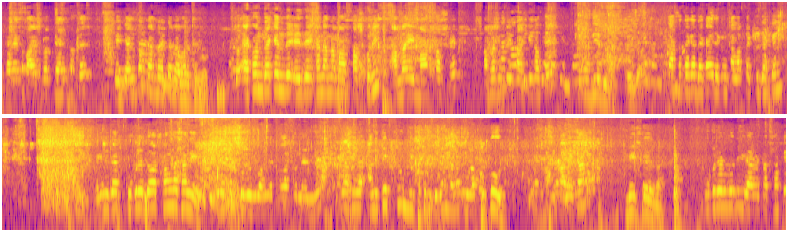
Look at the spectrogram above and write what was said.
এখানে ট্যাঙ্ক আছে। সেই আমরা এটা ব্যবহার করব। তো এখন দেখেন যে এই যে এখানে আমরা মাছ চাষ করি, আমরা এই মাছ চাষে আমরা দিয়ে থেকে দেখাই, দেখেন কালারটা দেখেন? পুকুরে দেওয়ার সঙ্গে সঙ্গে পুকুরে পানিতে একটু মিক্স করে দেবেন মানে পুরো পুকুর পানিটা মিক্স হয়ে যায়। পুকুরের যদি থাকে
